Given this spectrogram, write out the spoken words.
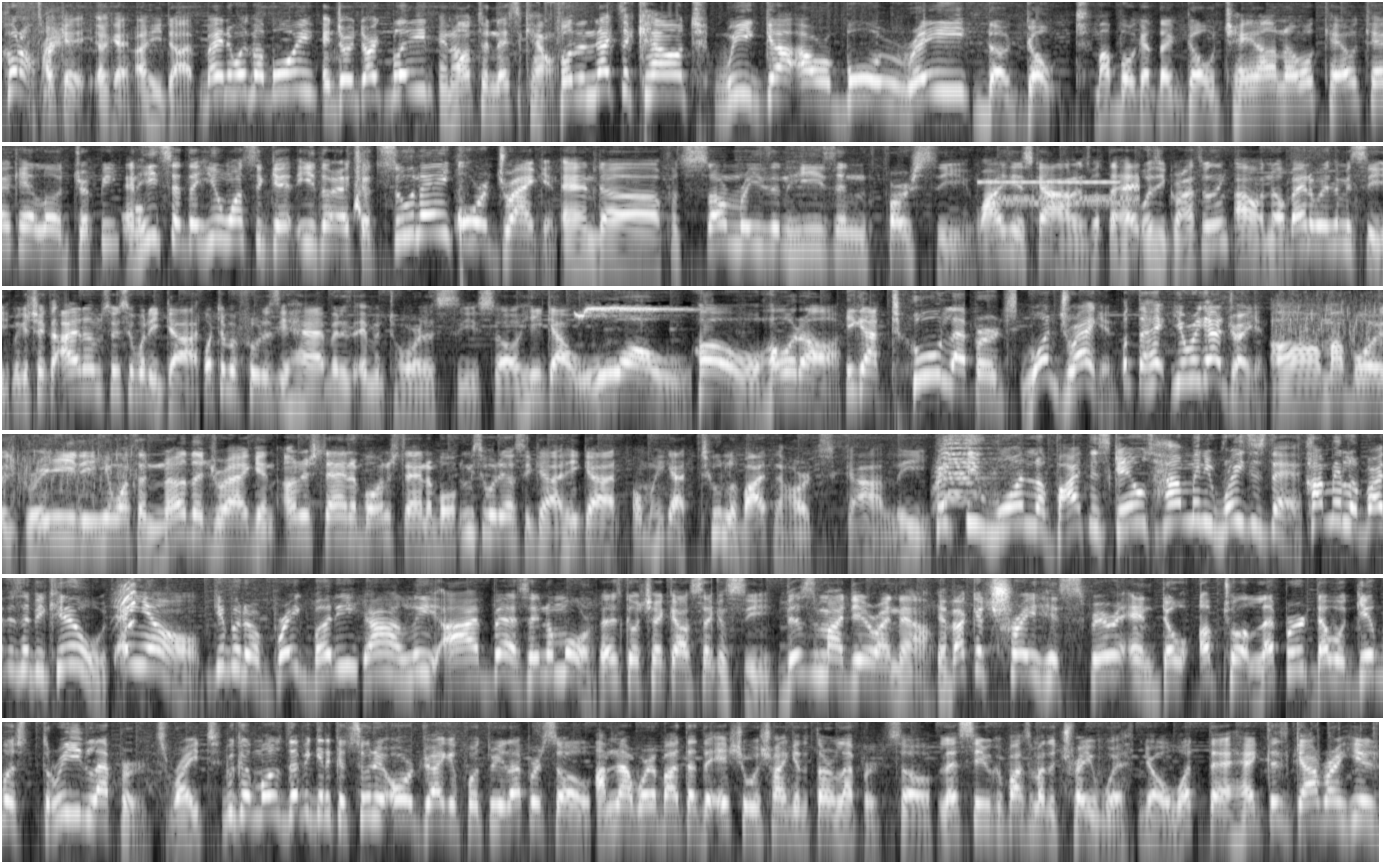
Hold on. Okay, okay. Uh, he died. But anyways, my boy, enjoy dark blade and on to the next account. For the next account, we got our boy Ray the Goat. My boy got the gold chain on him. Okay, okay, okay. A little drippy. And he said that he wants to get either a Kitsune or a dragon. And uh, for some reason, he's in first sea. Why is he in Sky Islands? What the heck? Was he grind something? I don't know. But anyways, let me see. We can check the items. Let me see what he got. What type of fruit does he have in his inventory? Let's see. So he got, whoa. Ho, hold on. He got two leopards, one dragon. What the heck? Here we got a dragon. Oh, my boy is greedy. He wants another dragon. Understandable, understandable. Let me see what else he got. He got, oh my, he got two Leviathan hearts. Golly. 51 Leviathan scales? How many raises that? How many Leviathans have he killed? Damn. Give it a break, buddy. Golly, I bet. Say no more. Let's go check out second Sea. This is my deal right now. If I could trade his spirit and dough up to a leopard, that would give us three leopards, right? We could most definitely get a Kitsune or a dragon for three leopards, so I'm not worried about that. The issue was trying to get the third leopard. So let's see if we can find somebody to trade with. Yo, what the heck? This guy right here is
